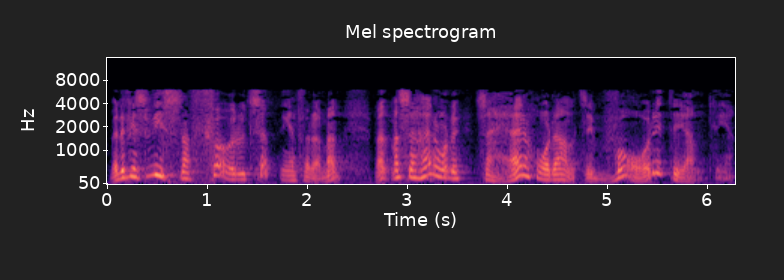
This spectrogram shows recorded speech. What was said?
Men det finns vissa förutsättningar för det men, men, men så här har det så här har det alltid varit egentligen.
